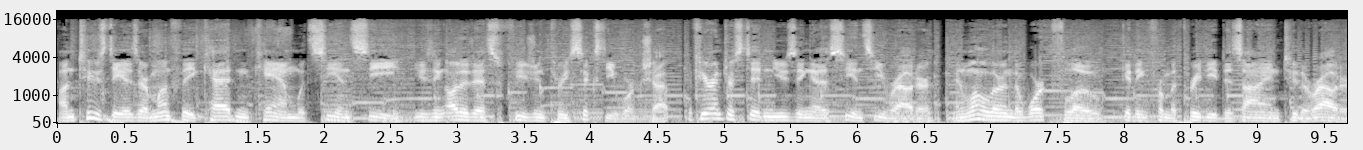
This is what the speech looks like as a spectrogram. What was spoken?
On Tuesday is our monthly CAD and CAM with CNC using Autodesk Fusion 360 workshop. If you're interested in using a CNC router and want to learn the workflow getting from a 3D design to the router,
